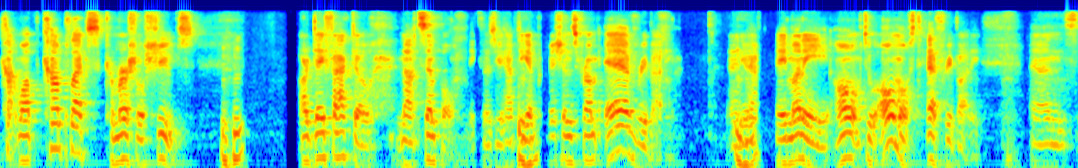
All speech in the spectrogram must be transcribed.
com- well, complex commercial shoots mm-hmm. are de facto not simple because you have to get mm-hmm. permissions from everybody and mm-hmm. you have to pay money to almost everybody and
